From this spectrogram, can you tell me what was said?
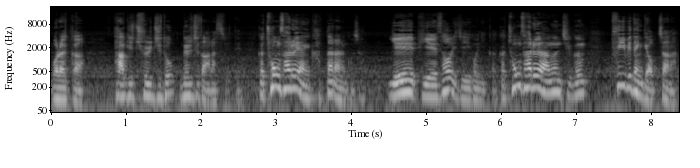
뭐랄까 닭이 줄지도 늘지도 않았을 때. 그러니까 총 사료량이 같다라는 거죠. 얘에 비해서 이제 이거니까. 그러니까 총 사료량은 지금 투입이 된 게 없잖아.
